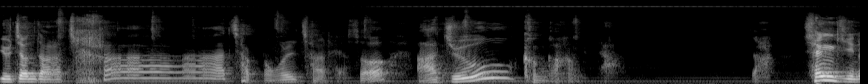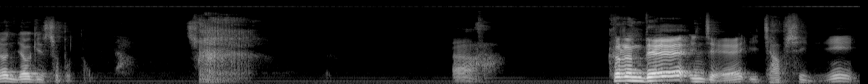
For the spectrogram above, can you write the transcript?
유전자가 잘 작동을 잘해서 아주 건강합니다. 자, 생기는 여기서부터입니다. 그런데 이제 이 잡신이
